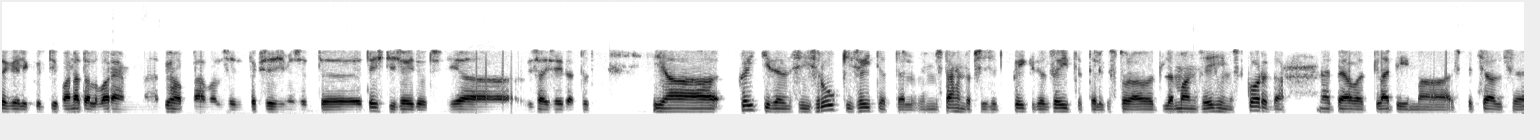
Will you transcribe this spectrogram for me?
tegelikult juba nädal varem, pühapäeval sõidetakse esimesed äh, testisõidud ja sai sõidetud ja kõikidel siis ruukisõitjatel või mis tähendab siis, et kõikidel sõitjatel, kes tulevad Le Mansi esimest korda, peavad läbima spetsiaalse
